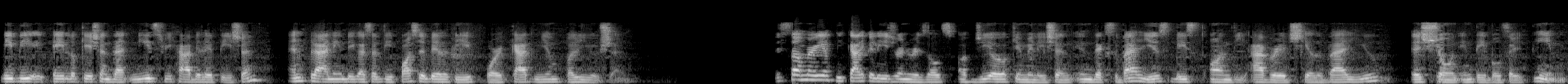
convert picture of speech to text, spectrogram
may be a location that needs rehabilitation and planning because of the possibility for cadmium pollution. The summary of the calculation results of geoaccumulation index values based on the average shale value is shown in Table 13.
